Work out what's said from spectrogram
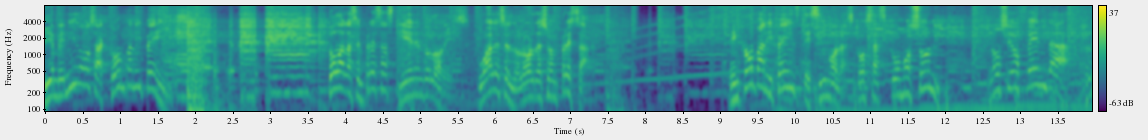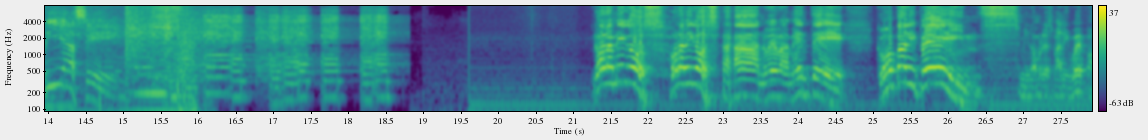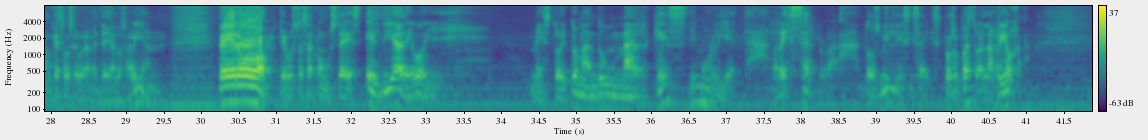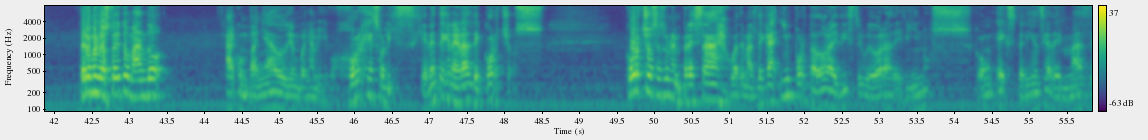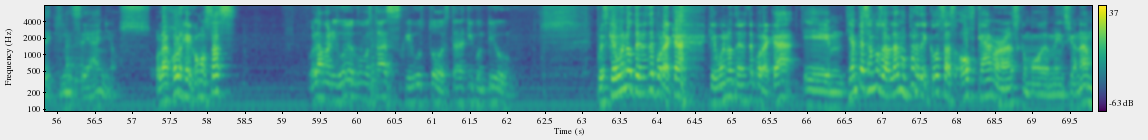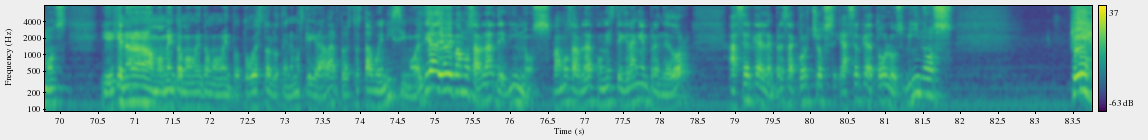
Bienvenidos a Company Pain. Todas las empresas tienen dolores. ¿Cuál es el dolor de su empresa? En Company Paints decimos las cosas como son. No se ofenda, ríase. Hola amigos, hola amigos, nuevamente Company Paints. Mi nombre es Manny Webb, aunque eso seguramente ya lo sabían. Pero qué gusto estar con ustedes. El día de hoy me estoy tomando un Marqués de Murrieta, Reserva 2016. Por supuesto, de La Rioja. Pero me lo estoy tomando acompañado de un buen amigo, Jorge Solís, gerente general de Corchos. Corchos es una empresa guatemalteca importadora y distribuidora de vinos con experiencia de más de 15 años. Hola Jorge, ¿cómo estás? Hola Marigoyo, ¿cómo estás? Qué gusto estar aquí contigo. Pues qué bueno tenerte por acá, qué bueno tenerte por acá. Eh, ya empezamos a hablar un par de cosas off cameras, como mencionamos. Y dije, no, no, no, momento, momento, momento, todo esto lo tenemos que grabar, todo esto está buenísimo. El día de hoy vamos a hablar de vinos, vamos a hablar con este gran emprendedor acerca de la empresa Corchos, acerca de todos los vinos que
